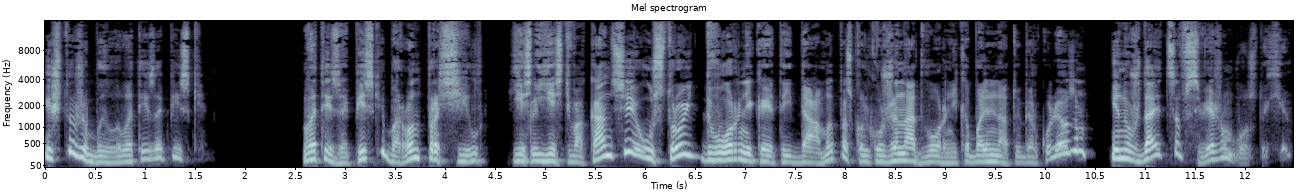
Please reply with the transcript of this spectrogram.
И что же было в этой записке? В этой записке барон просил, если есть вакансия, устроить дворника этой дамы, поскольку жена дворника больна туберкулезом и нуждается в свежем воздухе.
